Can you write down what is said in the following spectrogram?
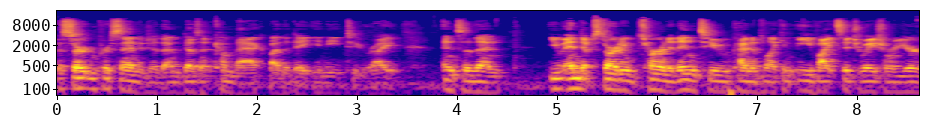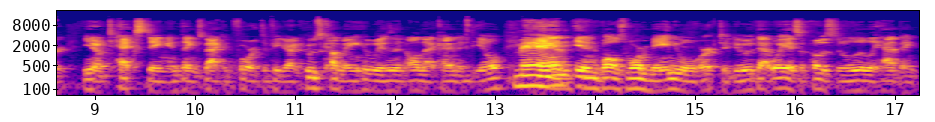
a certain percentage of them doesn't come back by the date you need to, right? And so then you end up starting to turn it into kind of like an evite situation where you're you know texting and things back and forth to figure out who's coming, who isn't, all that kind of deal. Man. and it involves more manual work to do it that way as opposed to literally having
